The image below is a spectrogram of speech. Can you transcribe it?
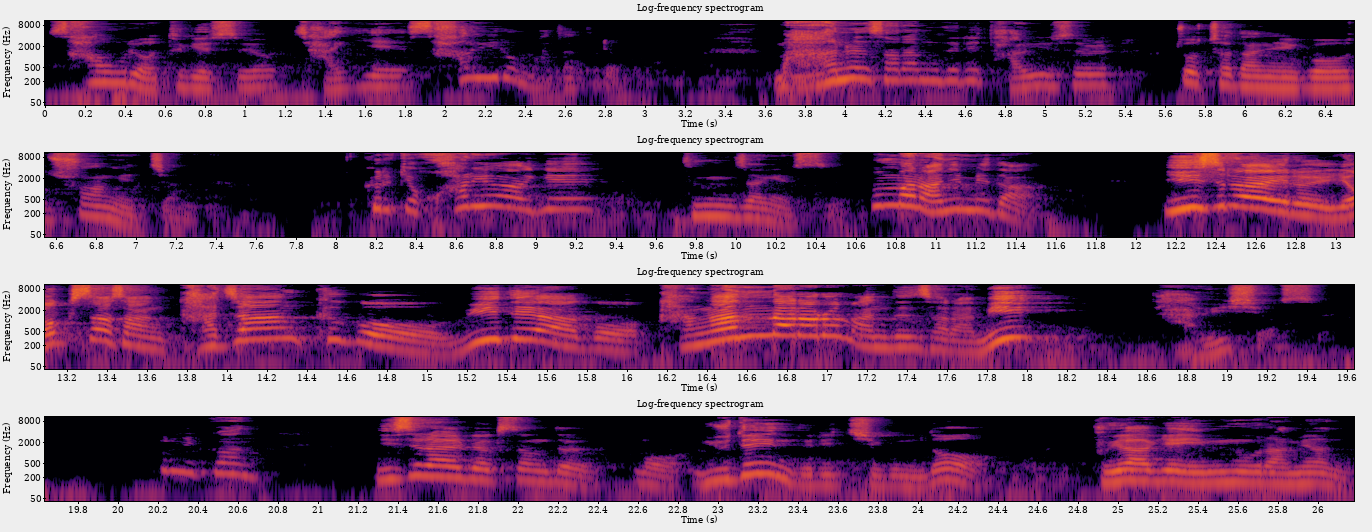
사울이 어떻게 했어요? 자기의 사위로 맞아들였고 많은 사람들이 다윗을 쫓아다니고 추앙했잖아요. 그렇게 화려하게 등장했어요. 뿐만 아닙니다. 이스라엘을 역사상 가장 크고 위대하고 강한 나라로 만든 사람이 다윗이었어요. 그러니까 이스라엘 백성들, 뭐 유대인들이 지금도 구약의 인물하면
